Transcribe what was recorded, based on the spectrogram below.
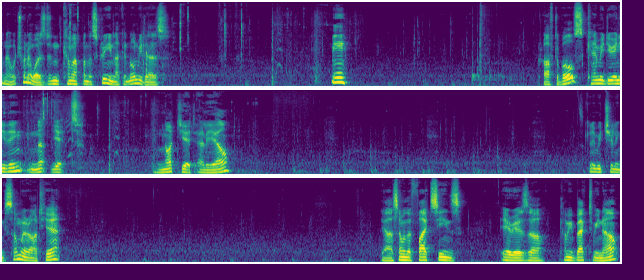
Don't know which one it was. It didn't come up on the screen like it normally does. Meh. Craftables. Can we do anything? Not yet. Not yet, Aliel. It's going to be chilling somewhere out here. Yeah, some of the fight scenes areas are coming back to me now.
